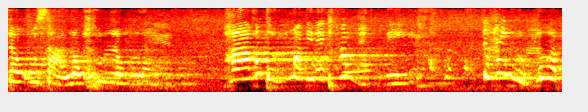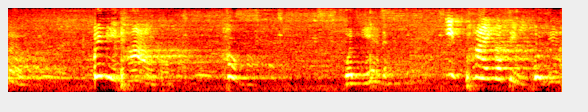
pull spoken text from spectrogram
เราอุตส่าห์ลงทุนลงแรง พาเขาถึงมาที่ในถ้ำแห่งนี้ จะให้หลุดรอดแบบไม่มีทางฮึ่มวันนี้เนี่ยอีกพายกับสิ่งพวกเนี้ย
